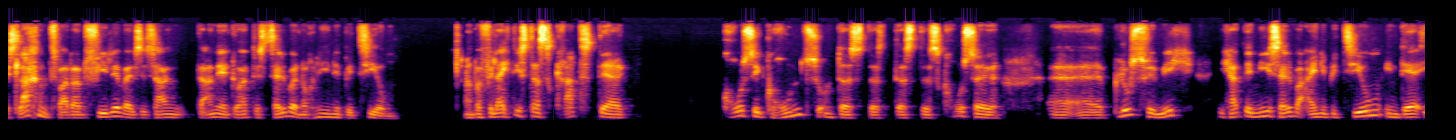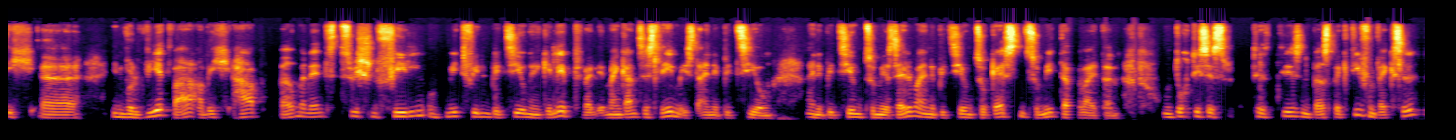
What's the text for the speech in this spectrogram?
es lachen zwar dann viele, weil sie sagen, Daniel, du hattest selber noch nie eine Beziehung. Aber vielleicht ist das gerade der große Grund und das, das, das, das große äh, äh Plus für mich. Ich hatte nie selber eine Beziehung, in der ich äh, involviert war, aber ich habe permanent zwischen vielen und mit vielen Beziehungen gelebt, weil mein ganzes Leben ist eine Beziehung. Eine Beziehung zu mir selber, eine Beziehung zu Gästen, zu Mitarbeitern. Und durch dieses, diesen Perspektivenwechsel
